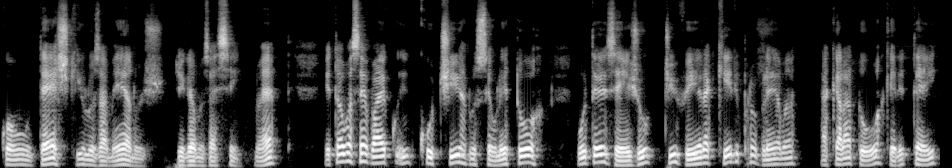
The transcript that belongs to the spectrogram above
com 10 quilos a menos, digamos assim, não é? Então você vai incutir no seu leitor o desejo de ver aquele problema, aquela dor que ele tem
